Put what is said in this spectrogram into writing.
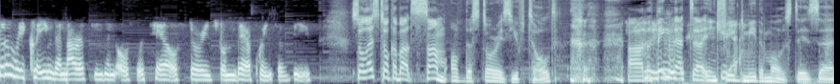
sort of reclaim the narrative and also tell stories from their point of view. So let's talk about some of the stories you've told. uh, the thing that uh, intrigued yeah. me the most is uh,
